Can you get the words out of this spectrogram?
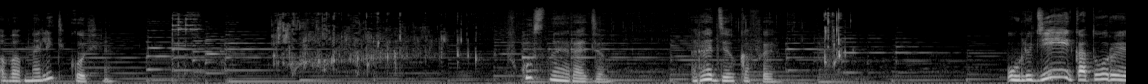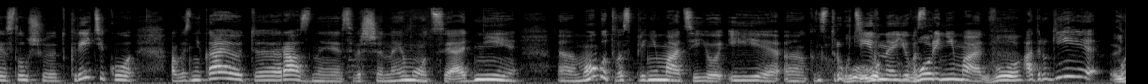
Вам налить кофе? Вкусное радио. Радио-кафе у людей, которые слушают критику, возникают э, разные совершенно эмоции. Одни могут воспринимать ее и э, конструктивно ее вот, воспринимают, во. а другие очень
